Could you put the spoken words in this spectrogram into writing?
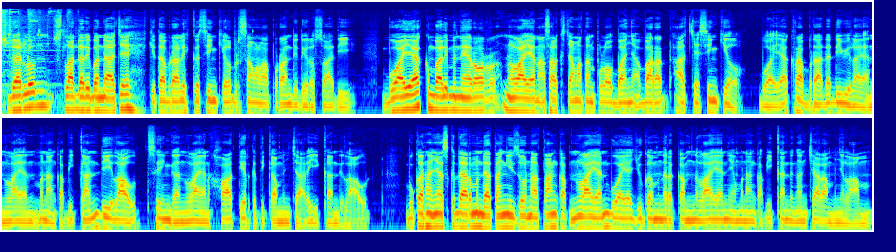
Sudarlun, setelah dari Banda Aceh, kita beralih ke Singkil bersama laporan Didi Roswadi. Buaya kembali meneror nelayan asal Kecamatan Pulau Banyak Barat, Aceh Singkil. Buaya kerap berada di wilayah nelayan menangkap ikan di laut sehingga nelayan khawatir ketika mencari ikan di laut. Bukan hanya sekedar mendatangi zona tangkap nelayan, buaya juga menerkam nelayan yang menangkap ikan dengan cara menyelam.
